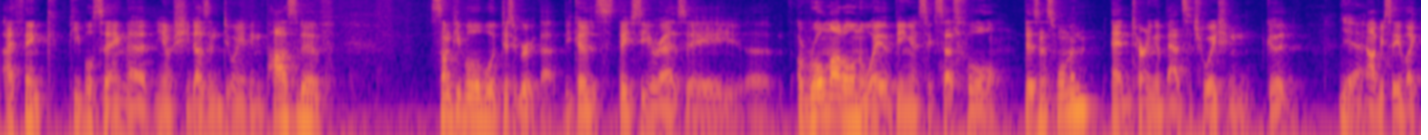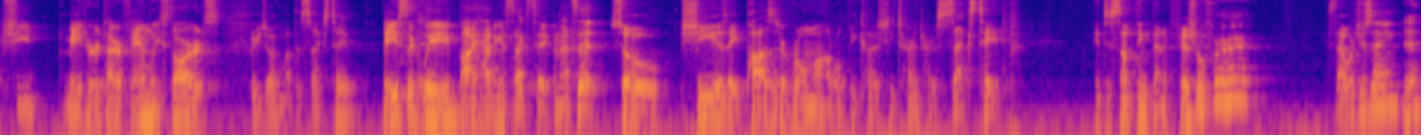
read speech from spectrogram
I think people saying that you know she doesn't do anything positive. Some people would disagree with that because they see her as a uh, a role model in a way of being a successful businesswoman and turning a bad situation good. And yeah. obviously, like she made her entire family stars Are you talking about the sex tape? Basically by having a sex tape, and that's it. So she is a positive role model because she turned her sex tape into something beneficial for her? Is that what you're saying? Yeah.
